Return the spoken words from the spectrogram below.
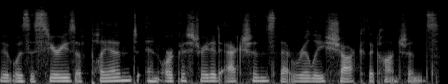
It was a series of planned and orchestrated actions that really shock the conscience.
